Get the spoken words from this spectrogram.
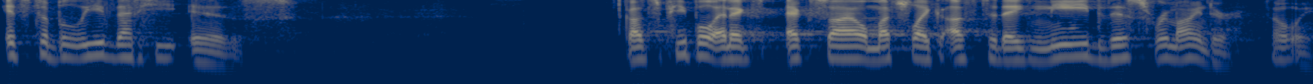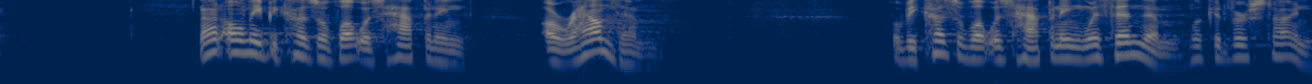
it's to believe that he is. God's people in ex- exile, much like us today, need this reminder, don't we? Not only because of what was happening around them, but because of what was happening within them. Look at verse 9.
